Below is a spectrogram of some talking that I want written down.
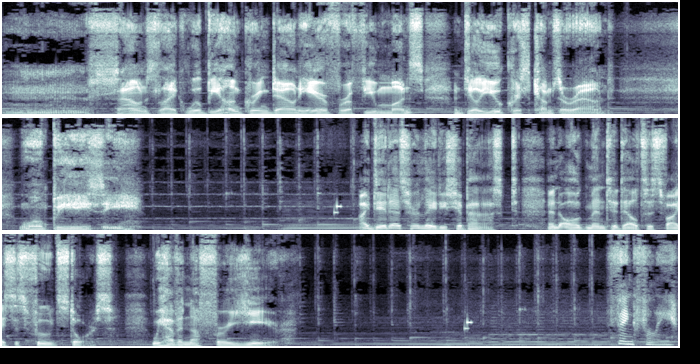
Hmm, sounds like we'll be hunkering down here for a few months until Eucharist comes around. Won't be easy. I did as her ladyship asked, and augmented Eltisweiss's food stores. We have enough for a year. Thankfully,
